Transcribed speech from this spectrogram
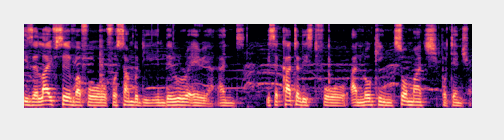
is a lifesaver for, for somebody in the rural area. And it's a catalyst for unlocking so much potential.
